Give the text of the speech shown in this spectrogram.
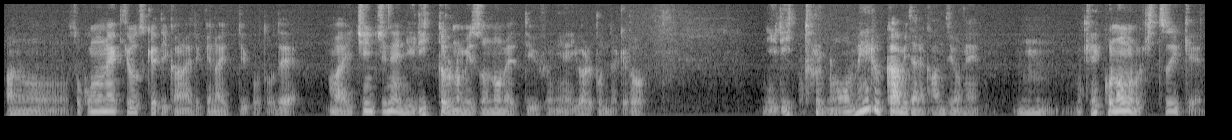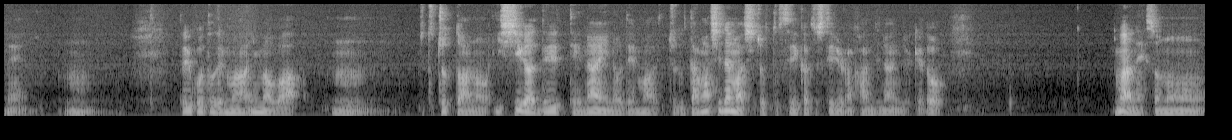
あのそこもね気をつけていかないといけないっていうことでまあ1日ね2リットルの水を飲めっていうふうにね言われとるんだけど2リットル飲めるかみたいな感じよね。うん。結構飲むのきついけね。うん。ということでまあ今はうん。ちょっとちょっとあの石が出てないのでまあちょっとだましだましちょっと生活してるような感じなんだけど。まあねその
